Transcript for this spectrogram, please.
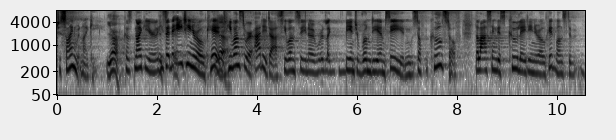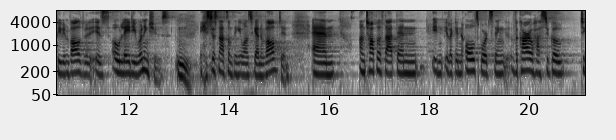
to sign with Nike. Yeah. Because Nike, are, he's It's- an 18 year old kid. Yeah. He wants to wear Adidas. He wants to, you know, like be into Run DMC and stuff, cool stuff. The last thing this cool 18 year old kid wants to be involved with is old lady running shoes. It's just not something he wants to get involved in. Um, on top of that, then, in like in all sports thing, Vaccaro has to go. To,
